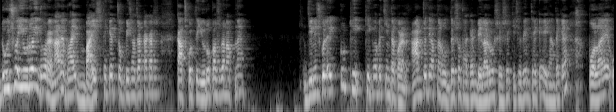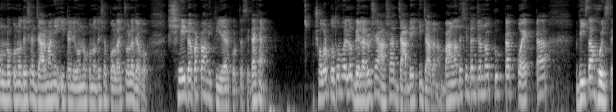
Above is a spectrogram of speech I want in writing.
দুইশো ইউরোই ধরেন। আরে ভাই, বাইশ থেকে চব্বিশ হাজার টাকার কাজ করতে ইউরোপ আসবেন আপনি। জিনিসগুলো একটু ঠিক, ঠিকভাবে চিন্তা করেন। আর যদি আপনার উদ্দেশ্য থাকে, বেলারুশ এসে কিছুদিন থেকে এখান থেকে পলায়ে অন্য কোনো দেশে, জার্মানি, ইটালি, অন্য কোনো দেশে পলায় চলে যাব। সেই ব্যাপারটা আমি ক্লিয়ার করতেছি। দেখেন সবার প্রথম হলো বেলারুশে আসা যাবে কি যাবে না। বাংলাদেশিদের জন্য টুকটাক কয়েকটা ভিসা হয়েছে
